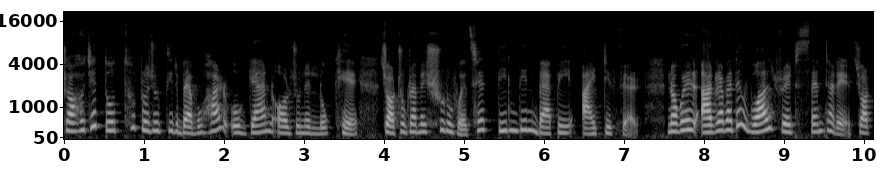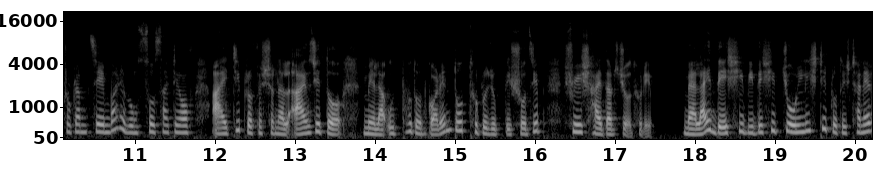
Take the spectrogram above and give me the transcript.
সহজে তথ্য প্রযুক্তির ব্যবহার ও জ্ঞান অর্জনের লক্ষ্যে চট্টগ্রামে শুরু হয়েছে তিন দিন ব্যাপী আইটি ফেয়ার। নগরের আগ্রাবাদে ওয়ার্ল্ড ট্রেড সেন্টারে চট্টগ্রাম চেম্বার এবং সোসাইটি অফ আইটি প্রফেশনাল আয়োজিত মেলা উদ্বোধন করেন তথ্য প্রযুক্তি সচিব শ্রীশ হায়দার চৌধুরী। মেলায় দেশি বিদেশি চল্লিশটি প্রতিষ্ঠানের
